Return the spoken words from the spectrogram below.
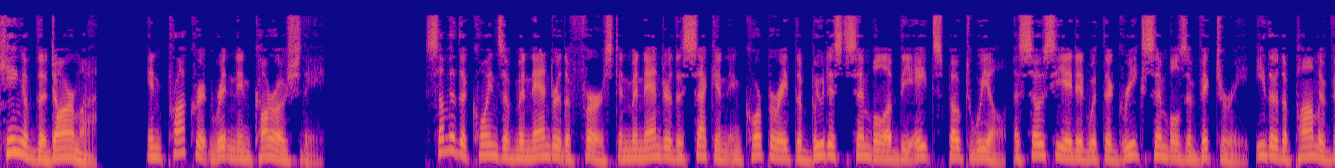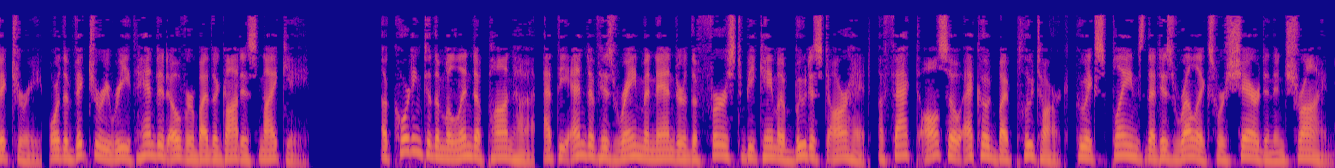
King of the Dharma, in Prakrit written in Kharoshthi. Some of the coins of Menander I and Menander II incorporate the Buddhist symbol of the eight-spoked wheel, associated with the Greek symbols of victory, either the palm of victory, or the victory wreath handed over by the goddess Nike. According to the Milinda Panha, at the end of his reign Menander I became a Buddhist arhat, a fact also echoed by Plutarch, who explains that his relics were shared and enshrined.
